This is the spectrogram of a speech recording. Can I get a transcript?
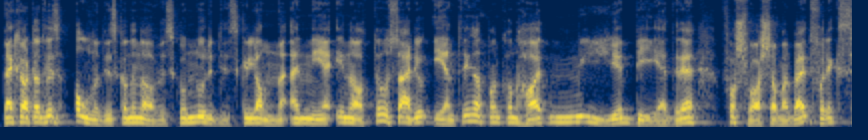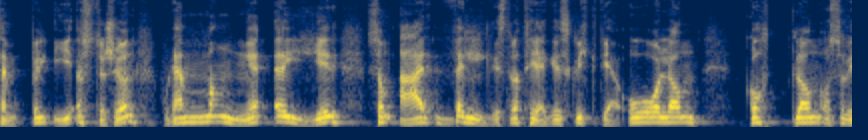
Det er klart at Hvis alle de skandinaviske og nordiske landene er med i Nato, så er det jo én ting at man kan ha et mye bedre forsvarssamarbeid, f.eks. i Østersjøen, hvor det er mange øyer som er veldig strategisk viktige. Åland, Gotland osv.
